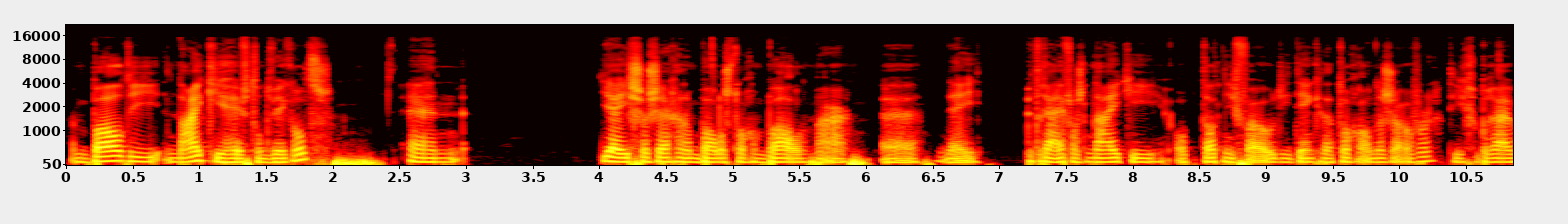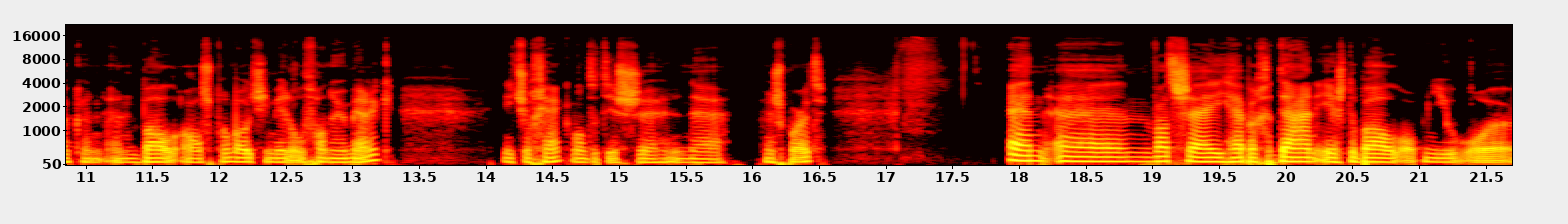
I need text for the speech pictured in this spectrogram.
Een bal die Nike heeft ontwikkeld. En ja, je zou zeggen: een bal is toch een bal. Maar nee, bedrijven als Nike op dat niveau, die denken daar toch anders over. Die gebruiken een bal als promotiemiddel van hun merk. Niet zo gek, want het is hun, uh, hun sport. En uh, wat zij hebben gedaan is de bal opnieuw uh,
